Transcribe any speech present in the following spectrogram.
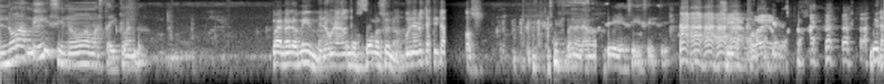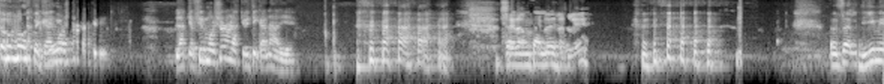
no a mí, sino a más taekwondo. Bueno, es lo mismo. Pero una nota, somos, uno. Una nota escrita por vos. Bueno, no, sí, sí, sí. sí. sí bueno. De todos modos te cayó. Las que firmo yo no las critica nadie. ¿Será un de las ley? Jimmy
